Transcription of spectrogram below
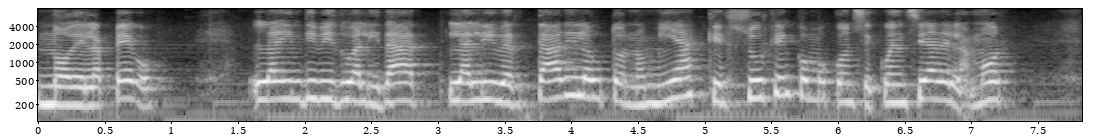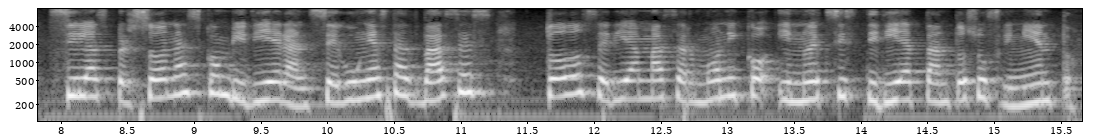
no del apego. La individualidad, la libertad y la autonomía que surgen como consecuencia del amor. Si las personas convivieran según estas bases, todo sería más armónico y no existiría tanto sufrimiento.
